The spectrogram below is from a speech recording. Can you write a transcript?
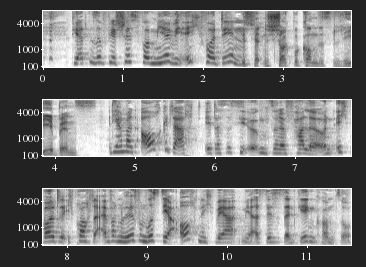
Die hatten so viel Schiss vor mir wie ich vor denen. Ich hätte einen Schock bekommen des Lebens. Die haben halt auch gedacht, das ist hier irgendeine so eine Falle. Und ich wollte, ich brauchte einfach nur Hilfe und wusste ja auch nicht, wer mir als nächstes entgegenkommt. So.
